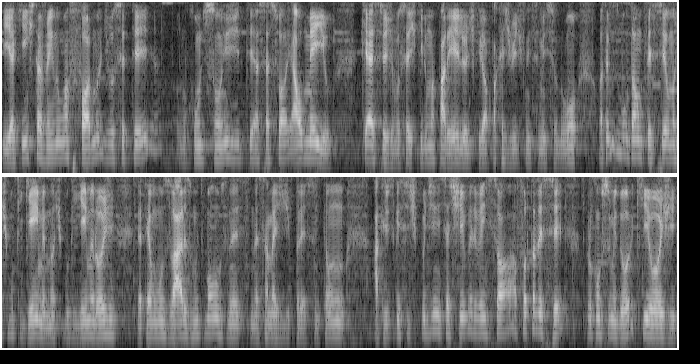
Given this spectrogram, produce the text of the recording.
E aqui a gente está vendo uma forma de você ter condições de ter acesso ao meio quer seja você adquirir um aparelho, adquirir uma placa de vídeo que nem você mencionou, ou até mesmo montar um PC, um notebook gamer. Notebook gamer hoje já tem alguns vários muito bons nesse, nessa média de preço. Então, acredito que esse tipo de iniciativa ele vem só a fortalecer para o consumidor que hoje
